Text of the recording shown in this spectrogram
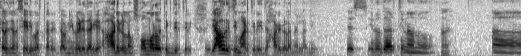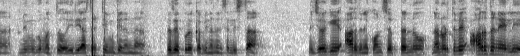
ಕೆಲ ಜನ ಸೇರಿ ಬರ್ತಾರೆ. ಅಥವಾ ನೀವು ಹೇಳಿದಾಗೆ ಹಾಡುಗಳು ನಾವು ಸೋಮವಾರ ತೆಗೆದಿರ್ತೀರಿ. ಯಾವ ರೀತಿ ಮಾಡ್ತೀರಿ ಇದು ಹಾಡುಗಳನ್ನೆಲ್ಲ ನೀವು? ಎಸ್ ಇನ್ನೊಂದು ಅರ್ಥಿ ನಾನು ನಿಮಗೂ ಮತ್ತು ಈ ಟೀಮ್ಗೆ ನನ್ನ ಹೃದಯಪೂರ್ವಕ ಅಭಿನಂದನೆ ಸಲ್ಲಿಸ್ತಾ ನಿಜವಾಗಿ ಆರಾಧನೆ ಕಾನ್ಸೆಪ್ಟನ್ನು ನಾವು ನೋಡ್ತೇವೆ. ಆರಾಧನೆಯಲ್ಲಿ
